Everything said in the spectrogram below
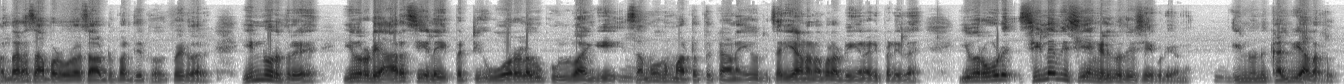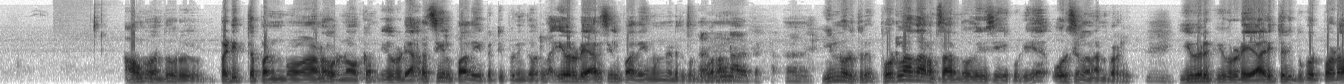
வந்தாலும் சாப்பாடு ஒரு சாப்பிட்டு படுத்திட்டு போயிடுவார். இன்னொருத்தர் இவருடைய அரசியலை பற்றி ஓரளவுக்கு உள்வாங்கி. சமூக மாற்றத்துக்கான இவர் சரியான நபர் அப்படிங்கிற அடிப்படையில் இவரோடு சில விஷயங்களில் உதவி செய்யக்கூடியவங்க. இன்னொன்று கல்வியாளர்கள். அவங்க வந்து ஒரு படித்த பண்பான ஒரு நோக்கம் இவருடைய அரசியல் பாதையை பற்றி புரிந்தவர்கள். இவருடைய அரசியல் பாதையை முன்னெடுத்து கொண்டு போகிறாங்க இன்னொருத்தர் பொருளாதாரம் சார்ந்து உதவி செய்யக்கூடிய ஒரு சில நண்பர்கள். இவருக்கு இவருடைய அடித்தொழிப்பு கோட்பாடோ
